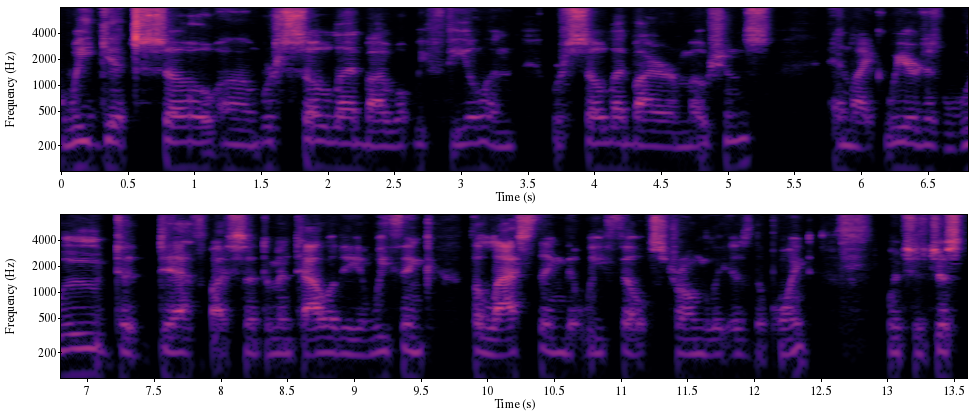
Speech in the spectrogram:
we get so um, we're so led by what we feel and we're so led by our emotions and like we are just wooed to death by sentimentality and we think the last thing that we felt strongly is the point which is just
